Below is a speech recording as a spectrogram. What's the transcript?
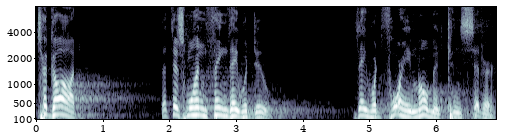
to God that this one thing they would do. They would for a moment consider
